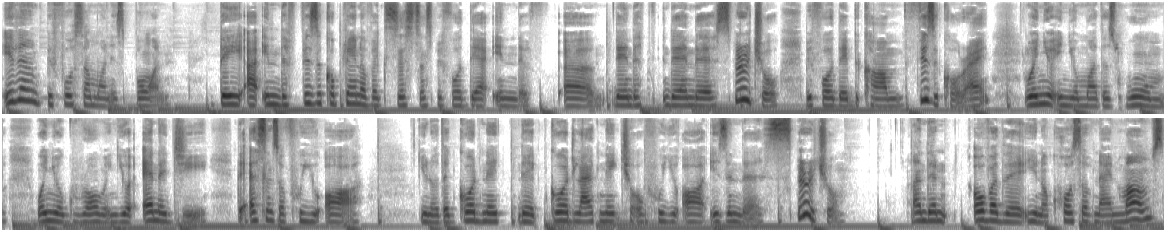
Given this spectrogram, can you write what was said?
Even before someone is born, they are in the physical plane of existence before they're in the uh, they're in the they're in the spiritual before they become physical right when you're in your mother's womb when you're growing your energy the essence of who you are you know the god nat- the god-like nature of who you are is in the spiritual and then over the you know course of nine months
